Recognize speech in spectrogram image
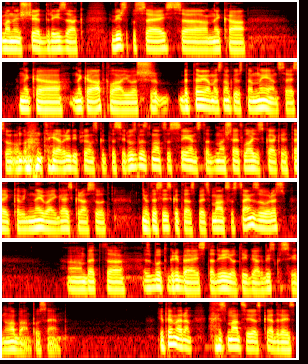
Man viņš šķiet drīzāk virspusējs nekā, nekā, nekā atklājošs. Bet tev jau mēs nokļūstam niansēs. Un, un, un tajā brīdī, protams, kad tas ir uzgleznots uz sienas, tad man šeit loģiskāk ir teikt, ka viņu nevajag aizkrāsot, jo tas izskatās pēc mākslas cenzūras. Bet uh, es būtu gribējis tādu iejūtīgāku diskusiju no abām pusēm. Jo, piemēram, es mācījos kādreiz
